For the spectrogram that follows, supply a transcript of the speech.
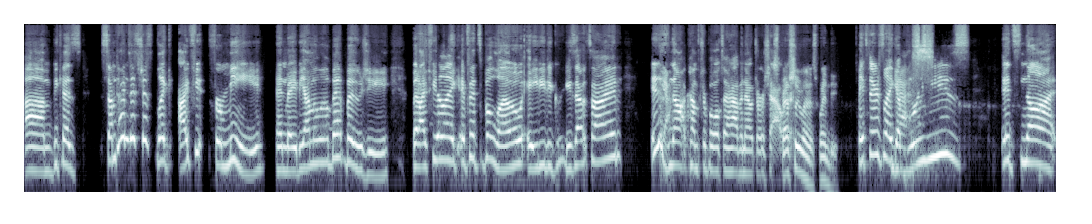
Um, because sometimes it's just like I feel for me, and maybe I'm a little bit bougie, but I feel like if it's below 80 degrees outside, it is yeah. not comfortable to have an outdoor shower. Especially when it's windy. If there's like yes. a breeze, it's not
